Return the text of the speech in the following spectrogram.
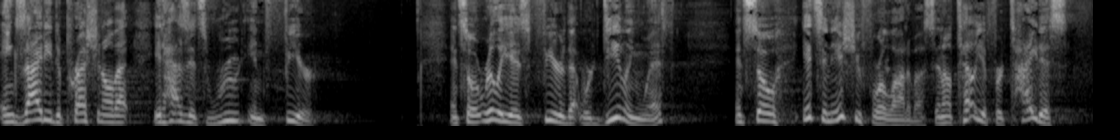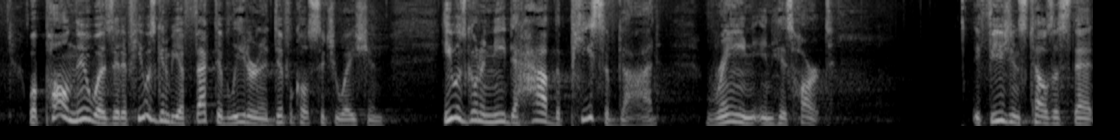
Anxiety, depression, all that, it has its root in fear. And so it really is fear that we're dealing with. And so it's an issue for a lot of us. And I'll tell you, for Titus, what Paul knew was that if he was going to be effective leader in a difficult situation, he was going to need to have the peace of God reign in his heart. Ephesians tells us that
